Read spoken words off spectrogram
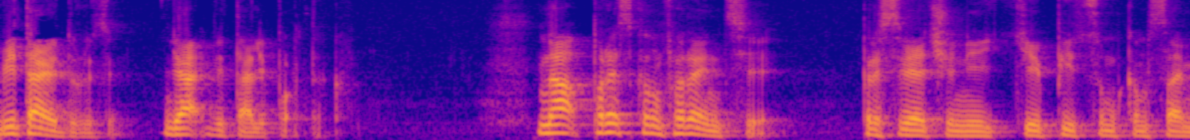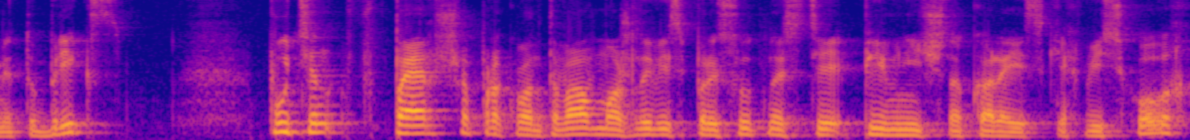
Вітаю, друзі! Я Віталій Портик. На прес-конференції, присвяченій підсумкам саміту БРІКС, Путін вперше прокоментував можливість присутності північно-корейських військових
